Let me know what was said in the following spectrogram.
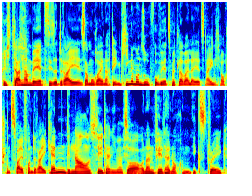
Richtig. Dann haben wir jetzt diese drei Samurai, nach denen Kinemon sucht, wo wir jetzt mittlerweile jetzt eigentlich auch schon zwei von drei kennen. Genau, es fehlt ja nicht mehr viel. So, und dann fehlt halt noch ein X-Drake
